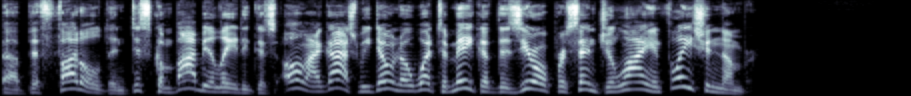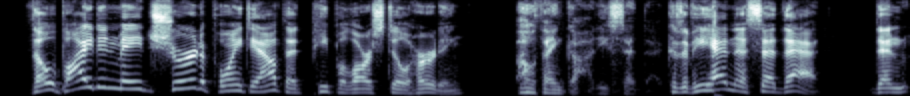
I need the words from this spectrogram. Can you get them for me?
uh, befuddled and discombobulated because oh my gosh, we don't know what to make of the zero percent July inflation number. Though Biden made sure to point out that people are still hurting. Oh, thank God he said that. Because if he hadn't said that, then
